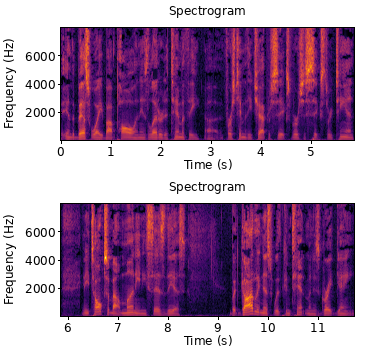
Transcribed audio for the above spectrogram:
in the best way by Paul in his letter to Timothy, uh, 1 Timothy chapter 6 verses 6 through 10. And he talks about money and he says this, but godliness with contentment is great gain.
